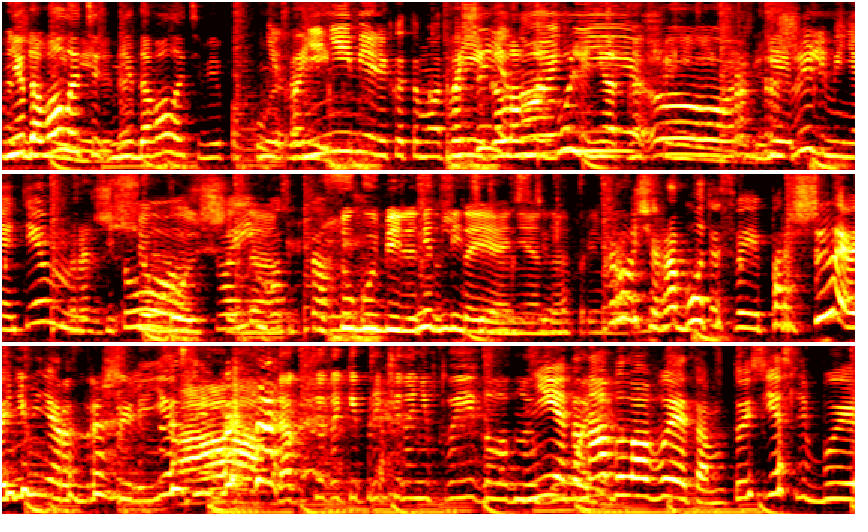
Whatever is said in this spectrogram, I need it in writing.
не давала, не те- имели, да? не давала тебе покоя. Нет, Они Твоей- не имели к этому твоей отношения, но головной боли они не э, раздражили меня тем, Раз- что Еще больше, своим да. вот там... Усугубили состояние, да. например. Короче, работы своей паршивой, они меня раздражили. Если бы... А, так все-таки причина причина не в твоей головной Нет, боли. она была в этом. То есть, если бы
